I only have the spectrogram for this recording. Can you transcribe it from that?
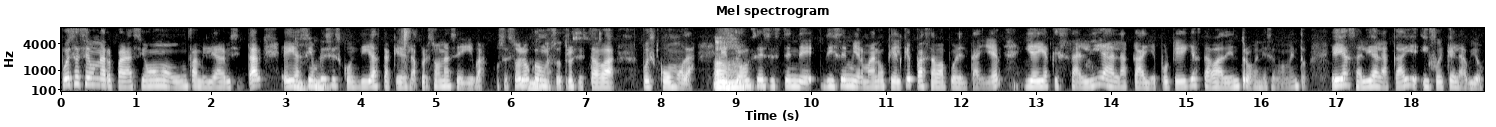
pues, hacer una reparación o un familiar a visitar, ella uh -huh. siempre se escondía hasta que la persona se iba. O sea, solo con uh -huh. nosotros estaba, pues, cómoda. Entonces, este, de, dice mi hermano que él que pasaba por el taller y ella que salía a la calle, porque ella estaba adentro en ese momento. Ella salía a la calle y fue que la vio.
